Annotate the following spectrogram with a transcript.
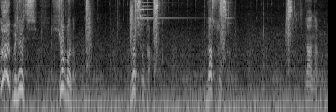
А, блять! Ёбана! На, сука! На, сука! На, нахуй!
